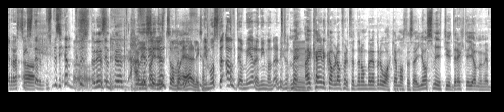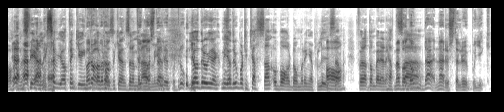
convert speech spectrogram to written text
rasister. Speciellt Gustav. Det är så dumt. Han är faktiskt ut som och är liksom. Ni måste alltid ha mer än invandrare liksom. Men I kind of covered up för det, för att när de börjar bråka måste jag säga, jag smiter ju direkt och gömmer mig bakom en sten liksom. Jag tänker ju inte Vadå, ta vadå? konsekvenserna av Du mina bara handlingar. ställde upp och drog. Jag drog direkt, men jag drog bort till kassan och bad dem att ringa polisen. Ja. För att de började hetsa. Men var de där när du ställde upp och gick?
